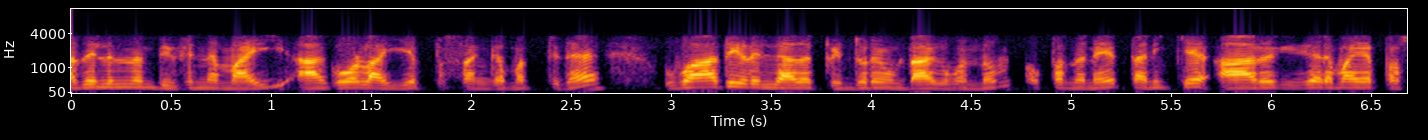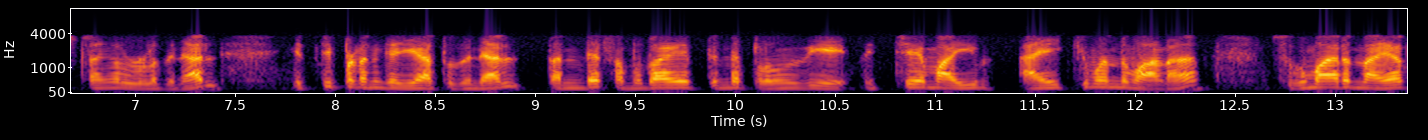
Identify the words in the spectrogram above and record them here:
അതിൽ നിന്നും വിഭിന്നമായി ആഗോള അയ്യപ്പ സംഗമത്തിന് ഉപാധികളില്ലാതെ പിന്തുണ ഉണ്ടാകുമെന്നും ഒപ്പം തന്നെ തനിക്ക് ആരോഗ്യകരമായ പ്രശ്നങ്ങൾ ഉള്ളതിനാൽ എത്തിപ്പെടാൻ കഴിയാത്തതിനാൽ തന്റെ സമുദായത്തിന്റെ പ്രതിനിധിയെ നിശ്ചയമായും അയക്കുമെന്നുമാണ് Sukumaran Nair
